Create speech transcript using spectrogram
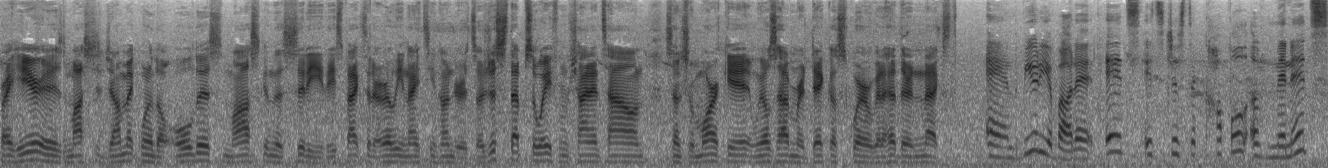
Right here is Masjid Jamek, one of the oldest mosques in the city. Dates back to the early 1900s. So just steps away from Chinatown, Central Market, and we also have Merdeka Square. We're gonna head there next. And the beauty about it, it's it's just a couple of minutes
